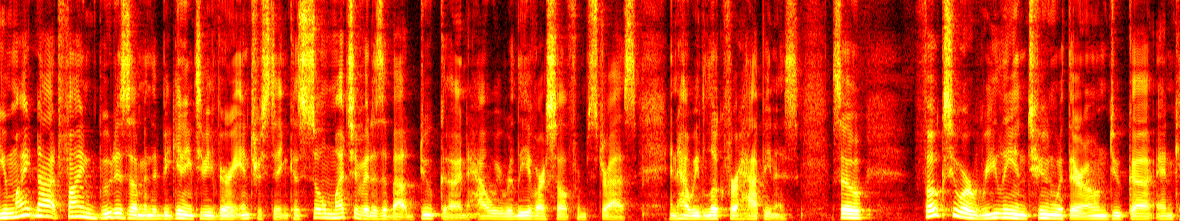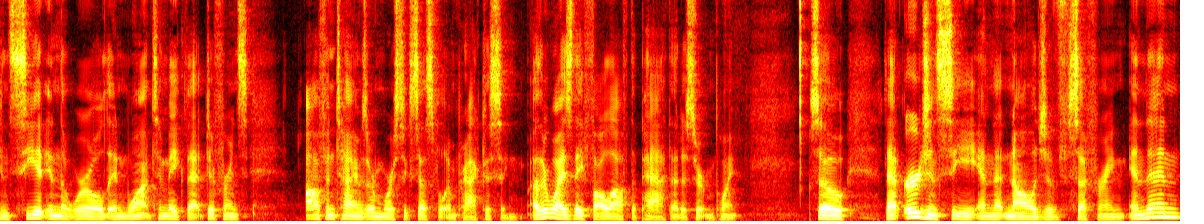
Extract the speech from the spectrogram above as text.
you might not find Buddhism in the beginning to be very interesting because so much of it is about dukkha and how we relieve ourselves from stress and how we look for happiness. So, folks who are really in tune with their own dukkha and can see it in the world and want to make that difference oftentimes are more successful in practicing. Otherwise, they fall off the path at a certain point. So, that urgency and that knowledge of suffering. And then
